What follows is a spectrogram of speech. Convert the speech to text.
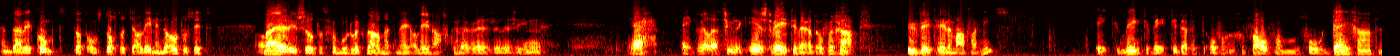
En daarbij komt dat ons dochtertje alleen in de auto zit. Maar u zult het vermoedelijk wel met mij alleen af kunnen. We zullen zien. Ja, ik wil natuurlijk eerst weten waar het over gaat. U weet helemaal van niets. Ik meen te weten dat het over een geval van voogdij gaat, hè?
